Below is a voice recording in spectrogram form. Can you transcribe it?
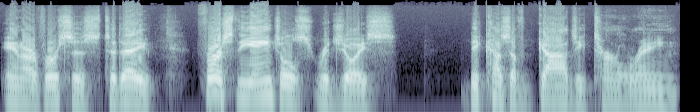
in our verses today. First, the angels rejoice because of God's eternal reign.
